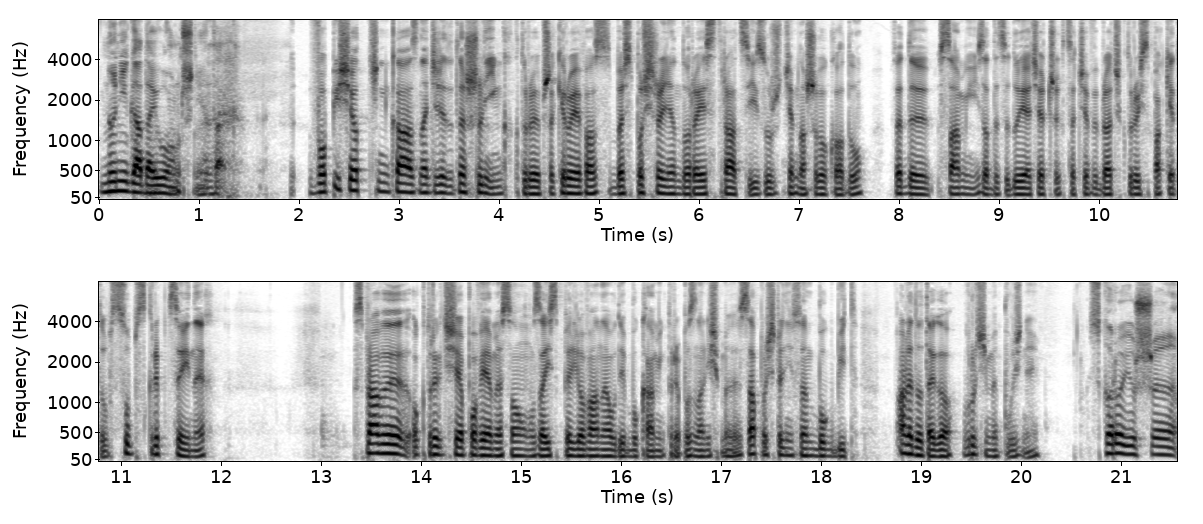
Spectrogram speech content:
No nie gadaj łącznie, tak. W opisie odcinka znajdziecie też link, który przekieruje Was bezpośrednio do rejestracji z użyciem naszego kodu. Wtedy sami zadecydujecie, czy chcecie wybrać któryś z pakietów subskrypcyjnych. Sprawy, o których dzisiaj opowiemy, są zainspirowane audiobookami, które poznaliśmy za pośrednictwem BookBeat, ale do tego wrócimy później. Skoro już e,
